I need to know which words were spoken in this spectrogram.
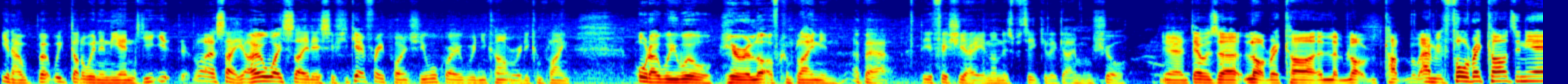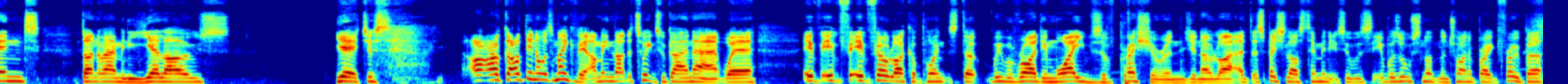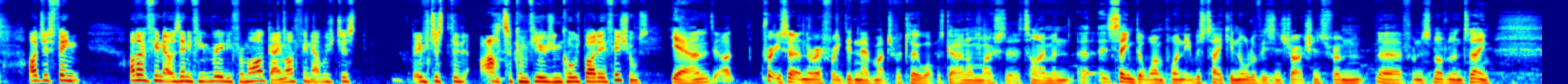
you know, but we've got to win in the end. You, you, like I say, I always say this: if you get three points, you walk away and you can't really complain. Although we will hear a lot of complaining about the officiating on this particular game, I'm sure. Yeah, there was a lot of red card, a lot of, I mean, four red cards in the end. Don't know how many yellows. Yeah, just I, I, I didn't know what to make of it. I mean, like the tweets were going out where it, it it felt like at points that we were riding waves of pressure, and you know, like especially last ten minutes, it was it was all Snodland trying to break through. But I just think I don't think that was anything really from our game. I think that was just it was just the utter confusion caused by the officials. Yeah, and I'm pretty certain the referee didn't have much of a clue what was going on most of the time, and uh, it seemed at one point he was taking all of his instructions from uh, from the Snodland team.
